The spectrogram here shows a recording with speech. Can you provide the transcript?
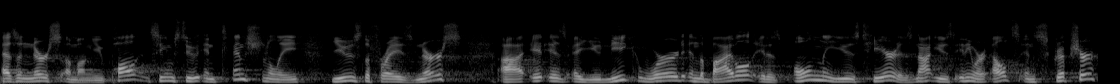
As a nurse among you. Paul seems to intentionally use the phrase nurse. Uh, it is a unique word in the Bible. It is only used here. It is not used anywhere else in Scripture.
